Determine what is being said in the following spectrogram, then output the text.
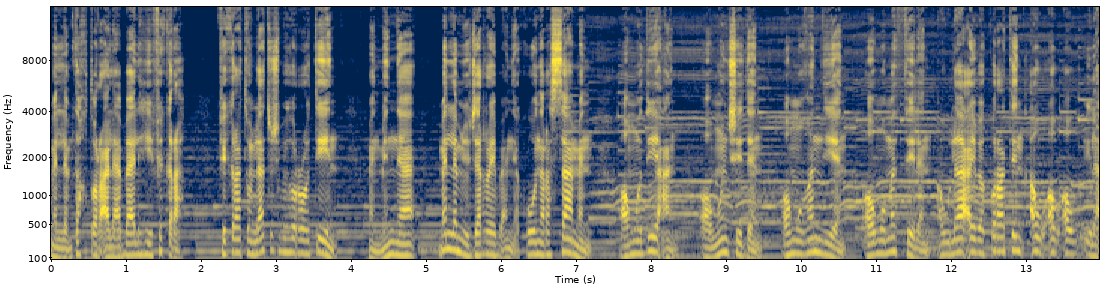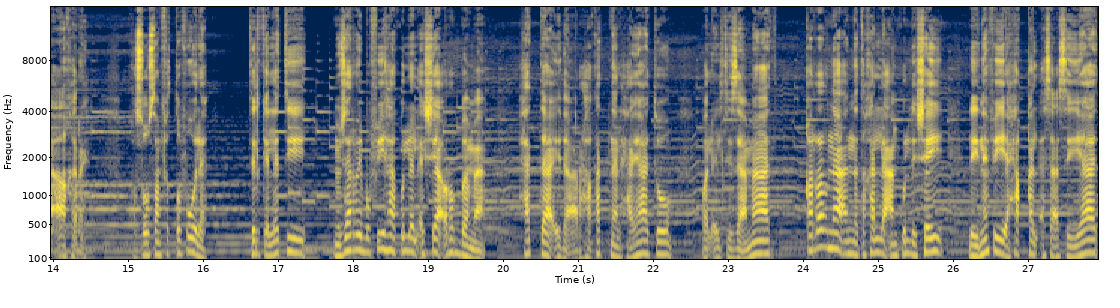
من لم تخطر على باله فكرة فكرة لا تشبه الروتين. من منا من لم يجرب أن يكون رساما أو مذيعا أو منشدا أو مغنيا أو ممثلا أو لاعب كرة أو أو أو إلى آخره. خصوصا في الطفولة تلك التي نجرب فيها كل الأشياء ربما. حتى إذا أرهقتنا الحياة والالتزامات قررنا أن نتخلى عن كل شيء لنفي حق الأساسيات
